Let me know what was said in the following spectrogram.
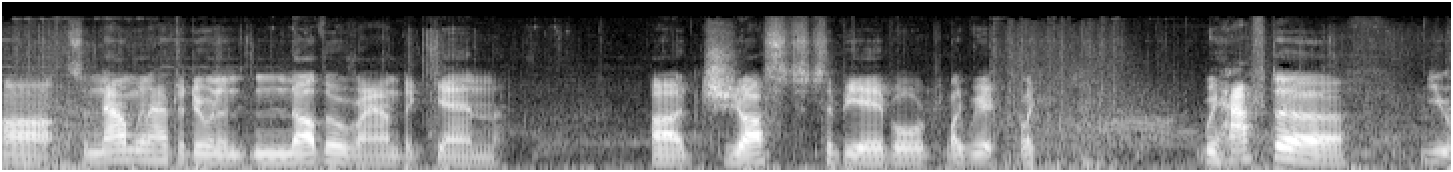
Uh, so now I'm going to have to do an, another round again. Uh, just to be able, like, we, like, we have to, you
